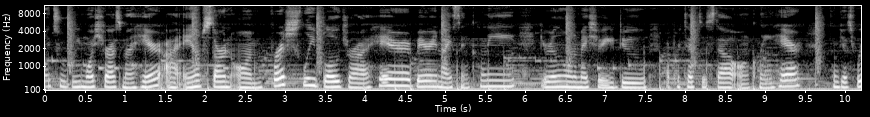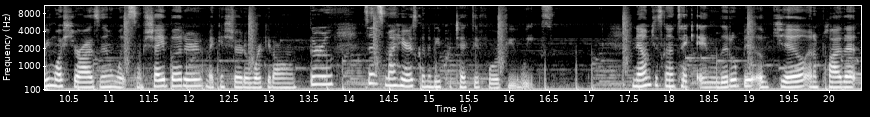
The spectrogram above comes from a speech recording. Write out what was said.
Going to re-moisturize my hair. I am starting on freshly blow dry hair, very nice and clean. You really want to make sure you do a protective style on clean hair. So I'm just re-moisturizing with some shea butter, making sure to work it all through since my hair is going to be protected for a few weeks. Now I'm just going to take a little bit of gel and apply that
